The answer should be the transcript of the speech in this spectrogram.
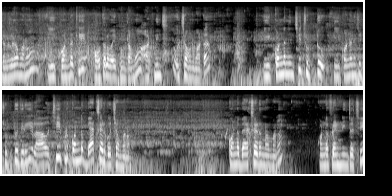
జనరల్గా మనం ఈ కొండకి అవతల వైపు ఉంటాము అటు నుంచి వచ్చామన్నమాట. ఈ కొండ నుంచి చుట్టూ ఈ కొండ నుంచి చుట్టూ తిరిగి ఇలా వచ్చి ఇప్పుడు కొండ బ్యాక్ సైడ్కి వచ్చాం మనం. కొండ బ్యాక్ సైడ్ ఉన్నాం మనం. కొండ ఫ్రంట్ నుంచి వచ్చి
